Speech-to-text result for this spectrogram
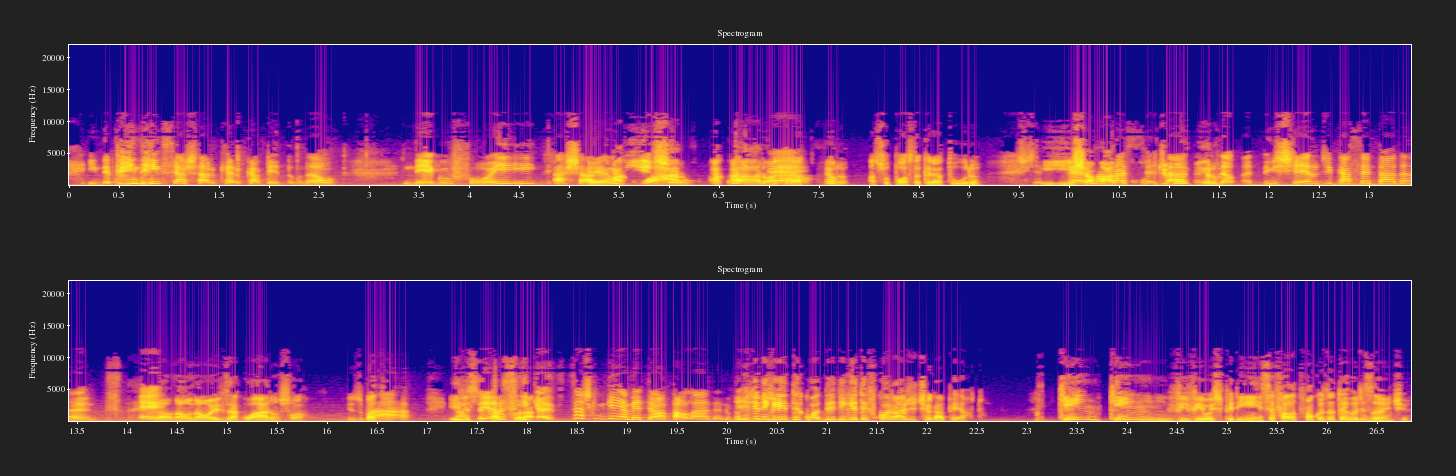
Independente se acharam que era o capeta ou não, nego foi e acharam É, o acuaram, bicho, acuaram a acuaram, criatura, a suposta criatura, e deram chamaram o corpo de bombeiro. Não, encheram de cacetada antes. É. Não, não, não, eles acuaram só. Eles bateram. Ah, eles fica- Você acha que ninguém ia meter uma paulada no bicho? Porque ninguém, ter, ninguém teve coragem de chegar perto. Quem, quem viveu a experiência fala que foi uma coisa aterrorizante.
